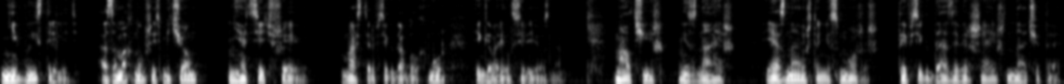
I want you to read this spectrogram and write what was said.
не выстрелить, а замахнувшись мечом, не отсечь шею?» Мастер всегда был хмур и говорил серьезно. «Молчишь, не знаешь. Я знаю, что не сможешь. Ты всегда завершаешь начатое».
